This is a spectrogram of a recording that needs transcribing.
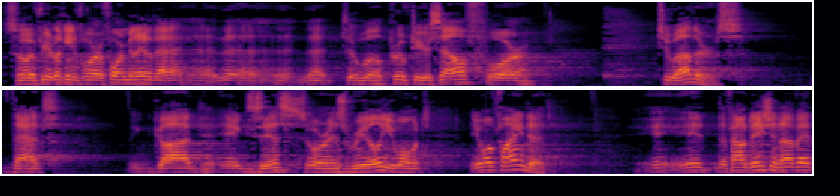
So if you're looking for a formula that, uh, that will prove to yourself or to others that God exists or is real, you won't, you won't find it. It, it. The foundation of it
